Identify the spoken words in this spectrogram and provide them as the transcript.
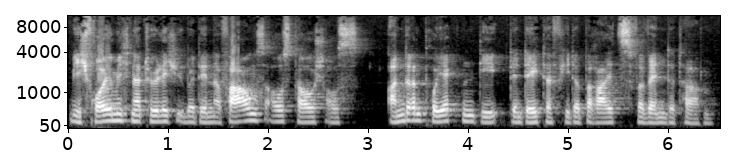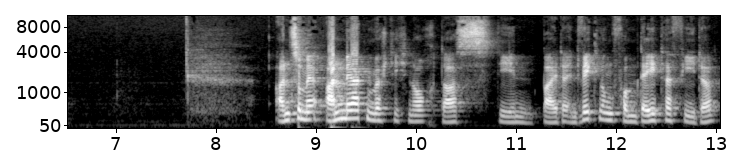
Ich freue mich natürlich über den Erfahrungsaustausch aus anderen Projekten, die den Data Feeder bereits verwendet haben. Anmerken möchte ich noch, dass die, bei der Entwicklung vom Data Feeder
